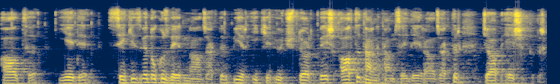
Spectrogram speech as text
6, 7, 8 ve 9 değerini alacaktır. 1, 2, 3, 4, 5, 6 tane tam sayı değeri alacaktır. Cevap E şıkkıdır.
